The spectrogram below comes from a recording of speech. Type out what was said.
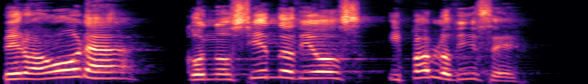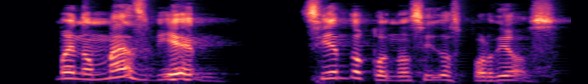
pero ahora, conociendo a Dios, y Pablo dice, bueno, más bien, siendo conocidos por Dios.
